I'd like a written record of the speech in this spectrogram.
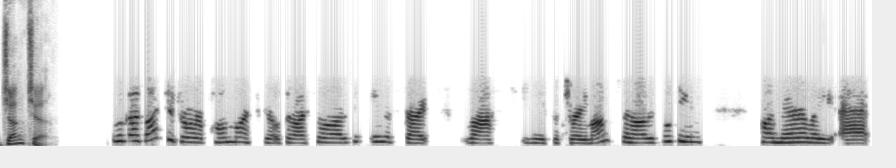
juncture. Look, I'd like to draw upon my skills that I saw. I was in the States last year for three months, and I was looking primarily at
